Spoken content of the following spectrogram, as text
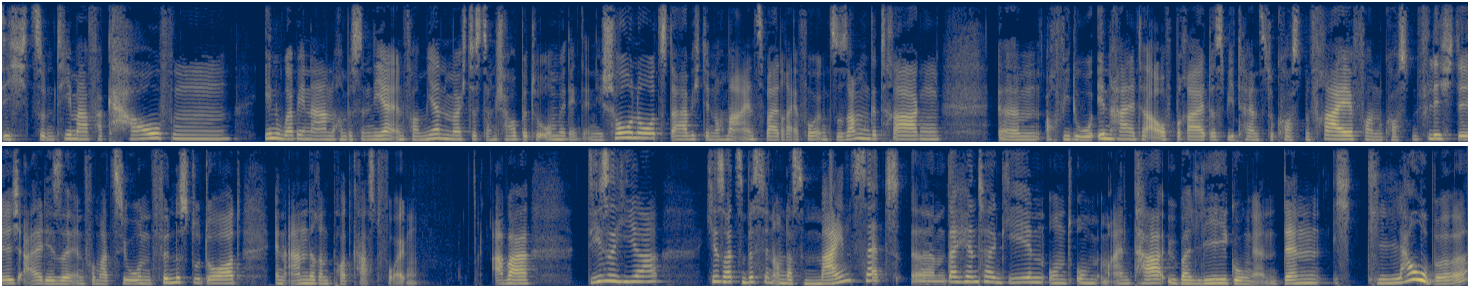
dich zum Thema Verkaufen in Webinaren noch ein bisschen näher informieren möchtest, dann schau bitte unbedingt in die Show Notes. Da habe ich dir noch mal ein, zwei, drei Folgen zusammengetragen. Ähm, auch wie du Inhalte aufbereitest, wie trennst du kostenfrei von kostenpflichtig. All diese Informationen findest du dort in anderen Podcast-Folgen. Aber diese hier hier soll es ein bisschen um das Mindset ähm, dahinter gehen und um ein paar Überlegungen. Denn ich glaube,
